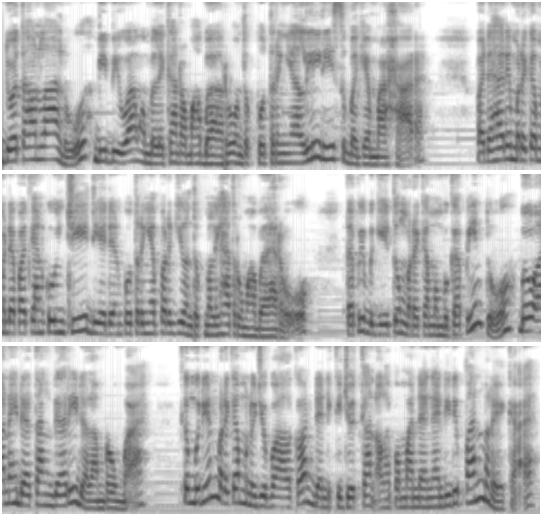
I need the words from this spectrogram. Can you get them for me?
Dua tahun lalu, Bibi Wang membelikan rumah baru untuk putrinya Lili sebagai mahar. Pada hari mereka mendapatkan kunci, dia dan putrinya pergi untuk melihat rumah baru. Tapi begitu mereka membuka pintu, bau aneh datang dari dalam rumah. Kemudian mereka menuju balkon dan dikejutkan oleh pemandangan di depan mereka.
